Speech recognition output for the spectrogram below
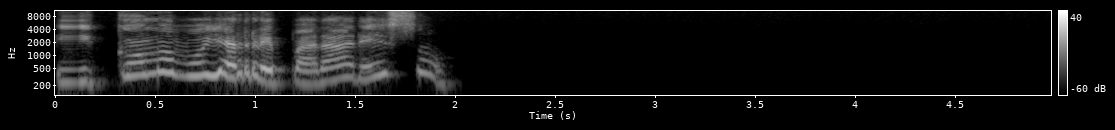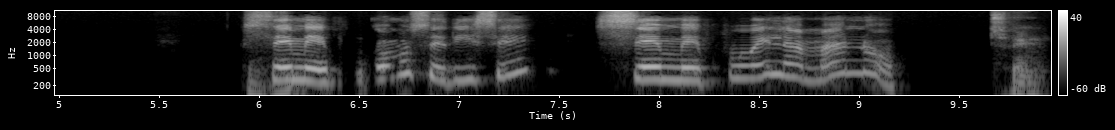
¿Y cómo voy a reparar eso? Se me, ¿cómo se dice? Se me fue la mano. Sí.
